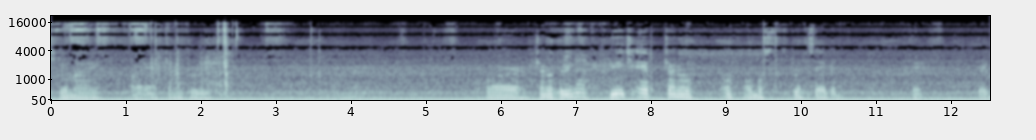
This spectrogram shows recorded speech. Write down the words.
HDMI RF channel 3 or uh, channel 3 UHF channel oh, almost 27, okay, great.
